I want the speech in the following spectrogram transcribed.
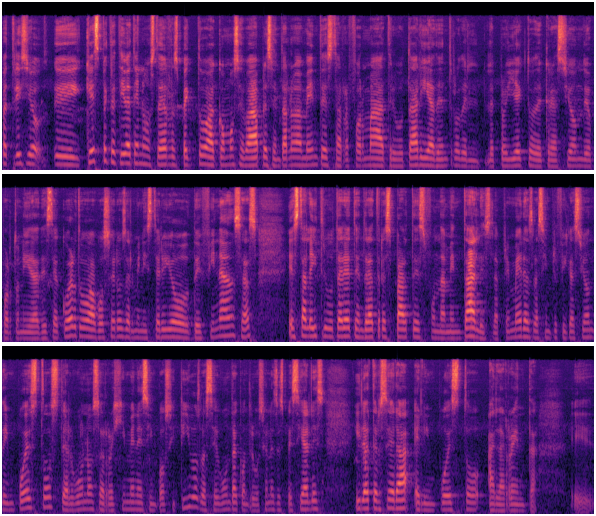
Patricio, eh, ¿qué expectativa tienen ustedes respecto a cómo se va a presentar nuevamente esta reforma tributaria dentro del, proyecto de creación de oportunidades? De acuerdo a voceros del Ministerio de Finanzas, esta ley tributaria tendrá tres partes fundamentales. La primera es la simplificación de impuestos de algunos regímenes impositivos, la segunda, contribuciones especiales y la tercera, el impuesto a la renta. Eh,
